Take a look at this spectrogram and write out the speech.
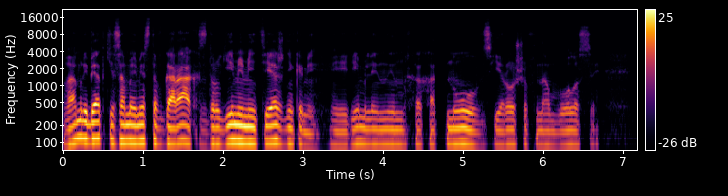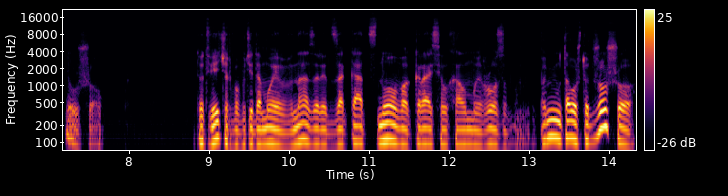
«Вам, ребятки, самое место в горах с другими мятежниками». И римлянин хохотнул, взъерошив нам волосы, и ушел тот вечер по пути домой в Назарет закат снова красил холмы розовым. Помимо того, что Джошуа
